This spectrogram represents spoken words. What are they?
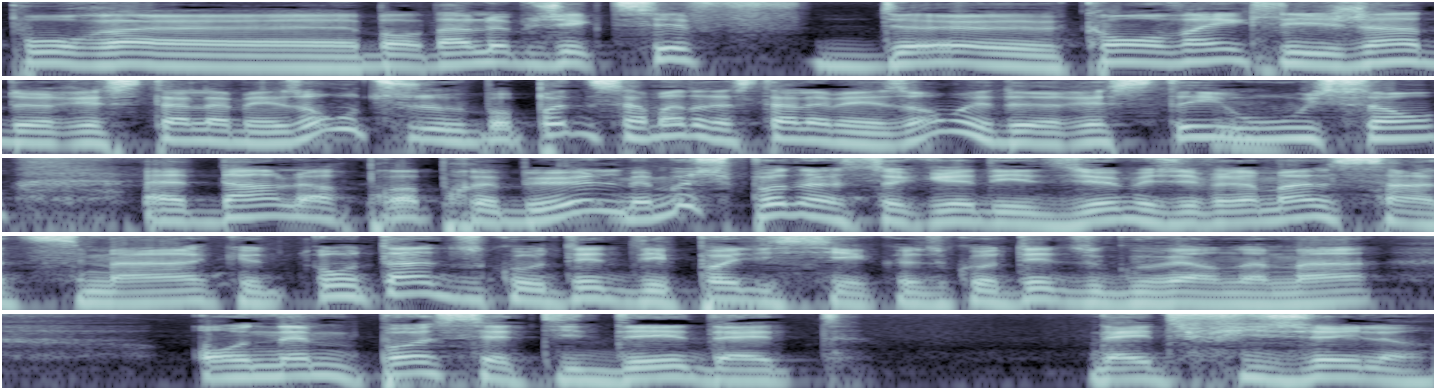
pour euh, bon, dans l'objectif de convaincre les gens de rester à la maison, pas nécessairement de rester à la maison, mais de rester où ils sont euh, dans leur propre bulle. Mais moi, je suis pas dans le secret des dieux, mais j'ai vraiment le sentiment que autant du côté des policiers que du côté du gouvernement, on n'aime pas cette idée d'être d'être figé là,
